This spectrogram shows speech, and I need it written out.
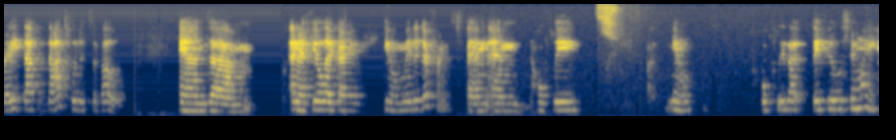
right? That, that's what it's about. And, um, and I feel like I've, you know made a difference and and hopefully you know hopefully that they feel the same way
